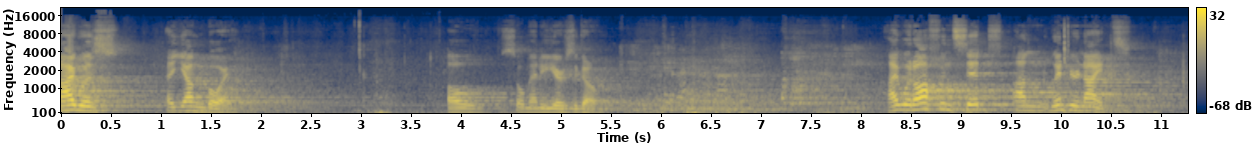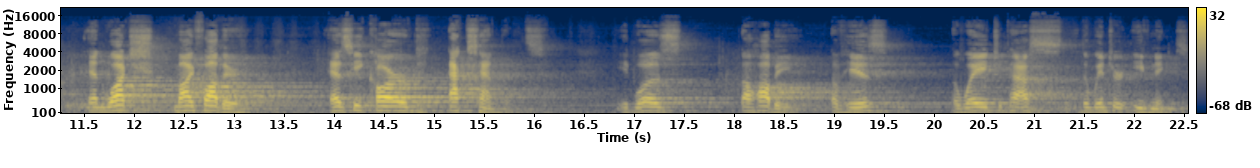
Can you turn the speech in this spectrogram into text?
I was a young boy, oh, so many years ago, I would often sit on winter nights and watch my father as he carved axe handles. It was a hobby of his, a way to pass the winter evenings.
